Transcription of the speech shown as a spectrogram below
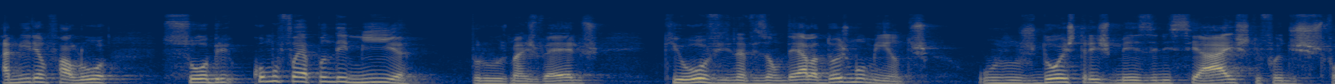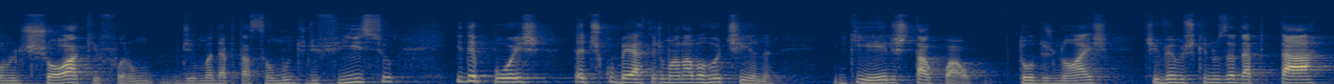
a Miriam falou sobre como foi a pandemia para os mais velhos, que houve, na visão dela, dois momentos. Os dois, três meses iniciais, que foi de, foram de choque, foram de uma adaptação muito difícil, e depois da descoberta de uma nova rotina, em que eles, tal qual todos nós, tivemos que nos adaptar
